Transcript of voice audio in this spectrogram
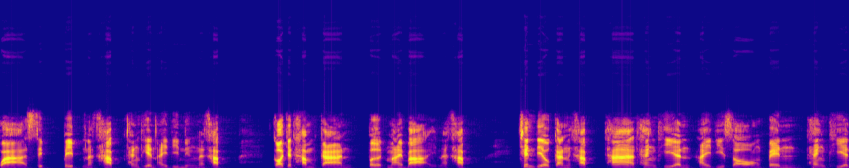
กว่า 10 ปิ๊บนะครับ แท่งเทียน ID 1นะครับ ก็จะทำการเปิดไม้บ่ายนะครับ เช่นเดียวกันครับ ถ้าแท่งเทียน ID 2เป็นแท่งเทียน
